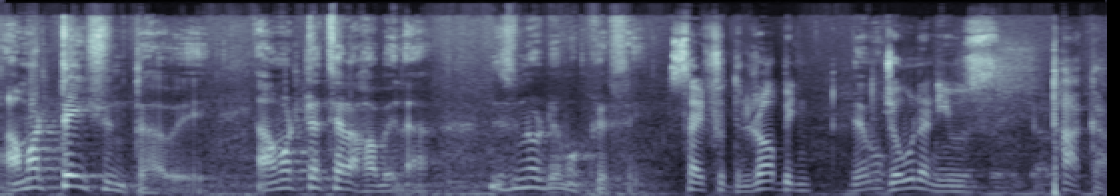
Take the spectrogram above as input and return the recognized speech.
আমারটাই শুনতে হবে। আমারটা ছাড়া হবে না। This no democracy Saifuddin Robin Jamuna news Dhaka.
